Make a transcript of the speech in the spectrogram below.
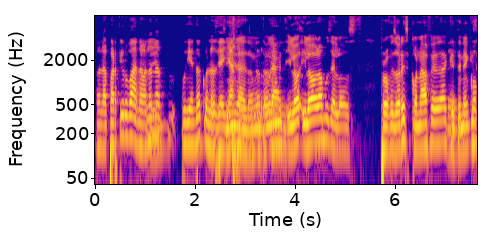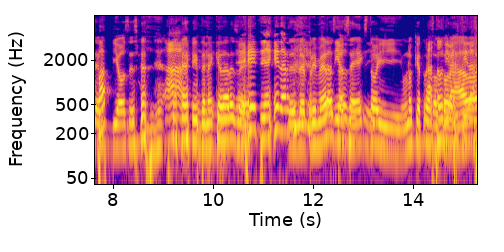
Con la parte urbana, van a Sí. andar pudiendo con los de allá. los. Y, lo- y luego hablamos de los profesores con AFE. Que Eh, tenían que ¿con ser PAP? dioses. Ah, Y tenía que dar ese- Eh, tenía que dar Desde primero hasta Dios, sexto sí. y uno que otro hasta doctorado.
